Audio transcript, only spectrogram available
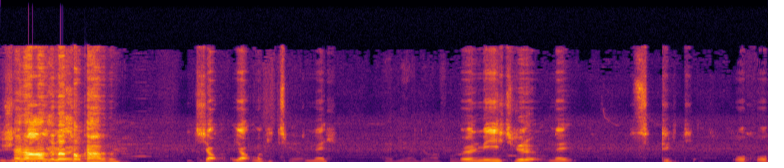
Ben ağzına gibi sokardım. Hiç yap, yapmak hiç ne? Ölmeyi hiçbir ne? Ya. Oh oh.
